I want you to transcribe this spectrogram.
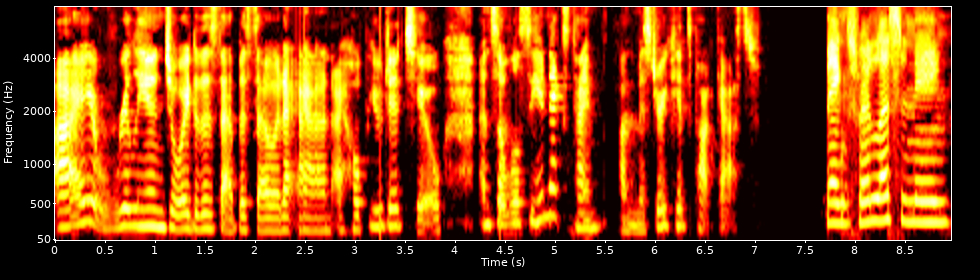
I really enjoyed this episode and I hope you did too. And so we'll see you next time on the Mystery Kids podcast. Thanks for listening.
